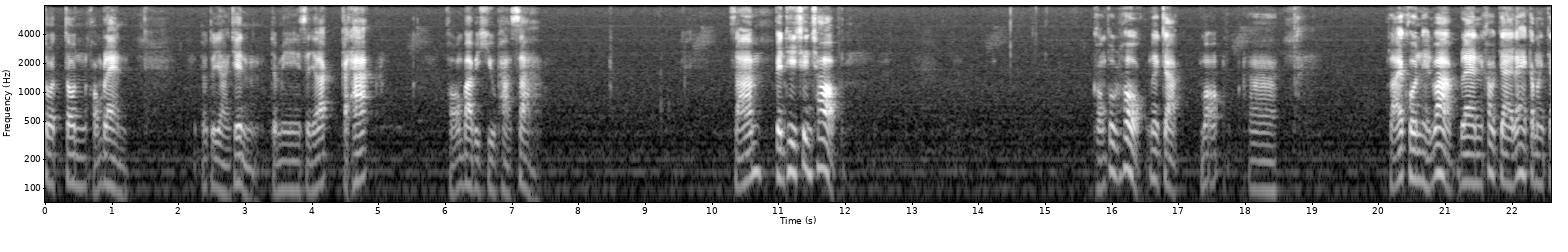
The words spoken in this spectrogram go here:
ตัวตนของแบรนด์ ยกตัวอย่างเช่น จะมีสัญลักษณ์กระทะของบาร์บีคิวพาซ่า 3. เป็นที่ชื่นชอบ ของผู้บริโภคเนื่องจากเหมาะหลายคนเห็นว่าแบรนด์เข้าใจและให้กำลังใจ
